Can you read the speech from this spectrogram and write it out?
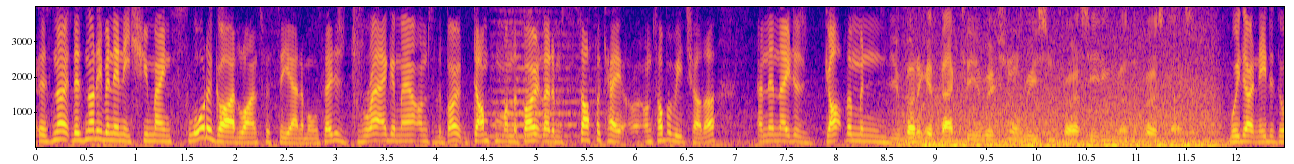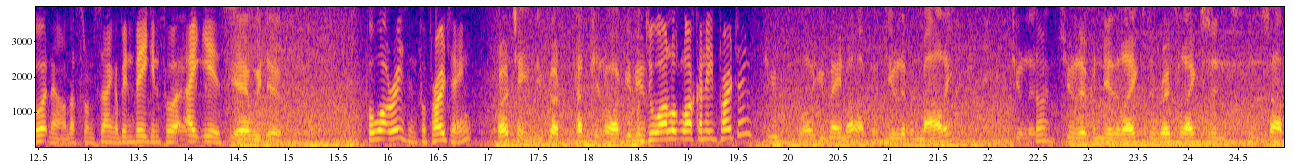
There's no, there's not even any humane slaughter guidelines for sea animals. They just drag them out onto the boat, dump them on the boat, let them suffocate on top of each other, and then they just gut them. And You've got to get back to the original reason for us eating them in the first place. we don't need to do it now. That's what I'm saying. I've been vegan for eight years. Yeah, we do. For what reason? For protein. Protein. You've got country. I'll give you. Do I look like I need protein? You, well, you may not, but do you live in Mali? Do you live live So- in- Do you live near the lakes, the Rift Lakes in, in South,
